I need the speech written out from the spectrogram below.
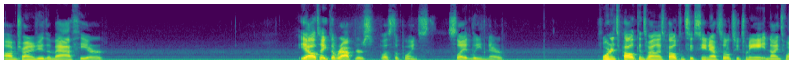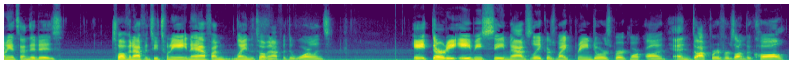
I'm trying to do the math here. Yeah, I'll take the Raptors plus the points. Slight lean there. Hornets, Pelicans, my line's Pelicans 16 half, total 228 and 920. It's ended is 12 and a half and 228 and a half. I'm laying the 12 and a half with New Orleans. 8.30 ABC, Mavs, Lakers, Mike Breen, Doris Burke, on, and Doc Rivers on the call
